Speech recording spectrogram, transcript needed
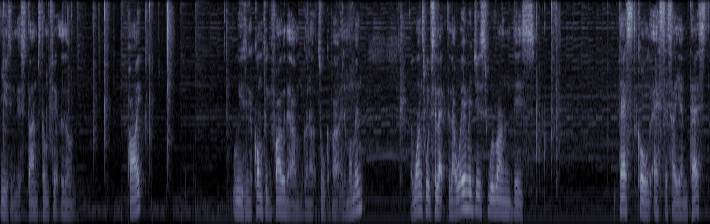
using this timestamp filter on pipe we're using a config file that I'm going to talk about in a moment. And once we've selected our images, we run this test called SSIM test.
